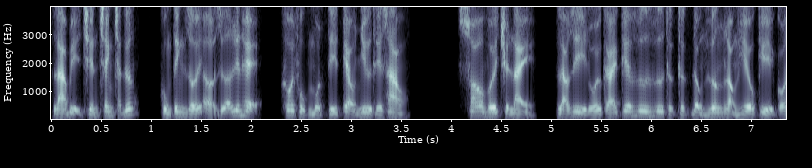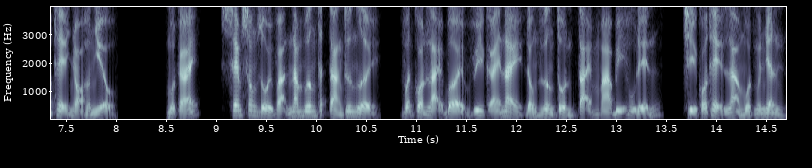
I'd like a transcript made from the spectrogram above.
là bị chiến tranh chặt đứt, cùng tinh giới ở giữa liên hệ, khôi phục một tí kẹo như thế sao? So với chuyện này, lão gì đối cái kia hư hư thực thực đồng hương lòng hiếu kỳ có thể nhỏ hơn nhiều. Một cái, xem xong rồi vạn năm vương thất tàng thư người, vẫn còn lại bởi vì cái này đồng hương tồn tại mà bị hù đến, chỉ có thể là một nguyên nhân,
